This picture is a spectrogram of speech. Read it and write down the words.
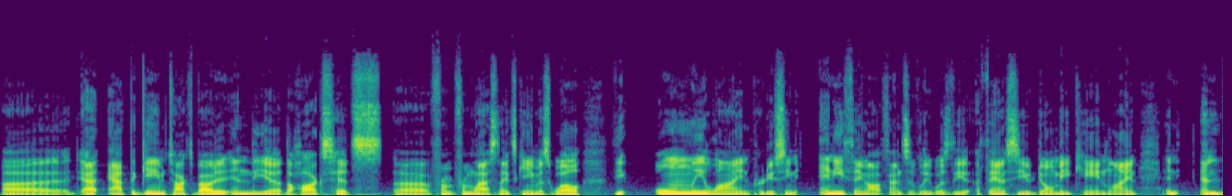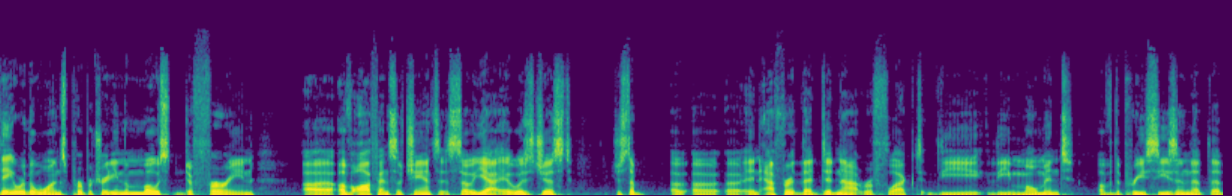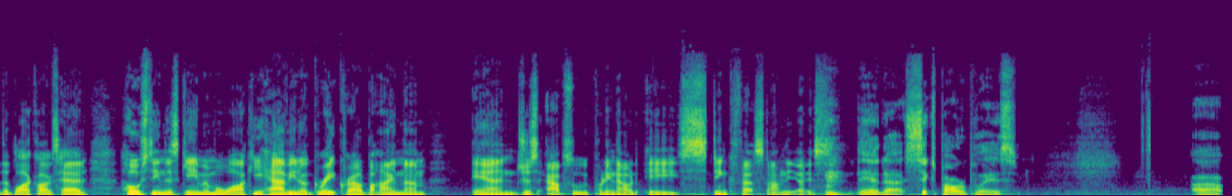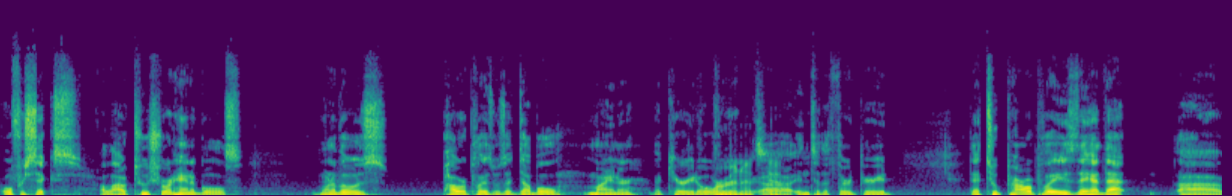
uh, at, at the game talked about it in the uh, the Hawks hits uh, from from last night's game as well. The only line producing anything offensively was the Athanasiou Domi Kane line. And and they were the ones perpetrating the most deferring uh, of offensive chances. So yeah it was just just a a, a, a, an effort that did not reflect the the moment of the preseason that, that the Blackhawks had, hosting this game in Milwaukee, having a great crowd behind them, and just absolutely putting out a stink fest on the ice. They had uh, six power plays, uh, 0 for 6, allowed two shorthanded goals. One of those power plays was a double minor that carried over minutes, uh, yeah. into the third period. They had two power plays. They had that uh,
